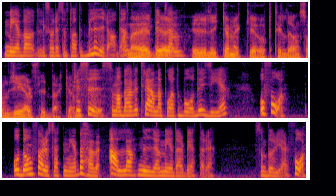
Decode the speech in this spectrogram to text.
med vad liksom resultatet blir av den. Nej, det Utan- är ju lika mycket upp till den som ger feedbacken. Precis, så man behöver träna på att både ge och få. Och de förutsättningarna behöver alla nya medarbetare som börjar få.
